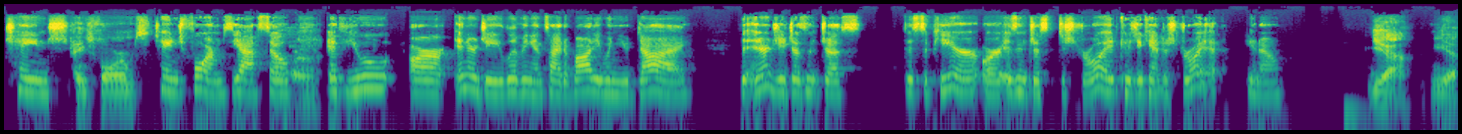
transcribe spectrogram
change change forms. Change forms yeah. So uh-huh. if you are energy living inside a body when you die the energy doesn't just disappear or isn't just destroyed because you can't destroy it you know? Yeah yeah.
